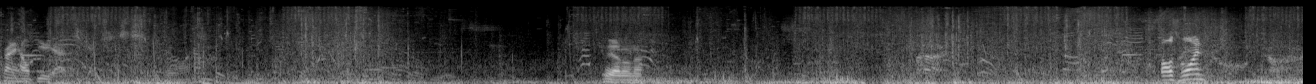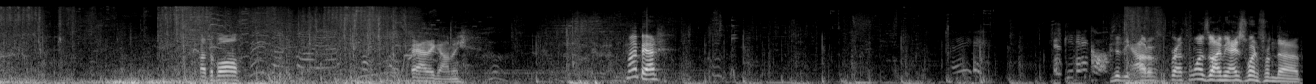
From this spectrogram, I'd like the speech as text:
Trying to help you, yeah. This game's just Yeah, I don't know. Ball's one. Got the ball. Yeah, they got me. My bad. Is it the out of breath ones? I mean, I just went from the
